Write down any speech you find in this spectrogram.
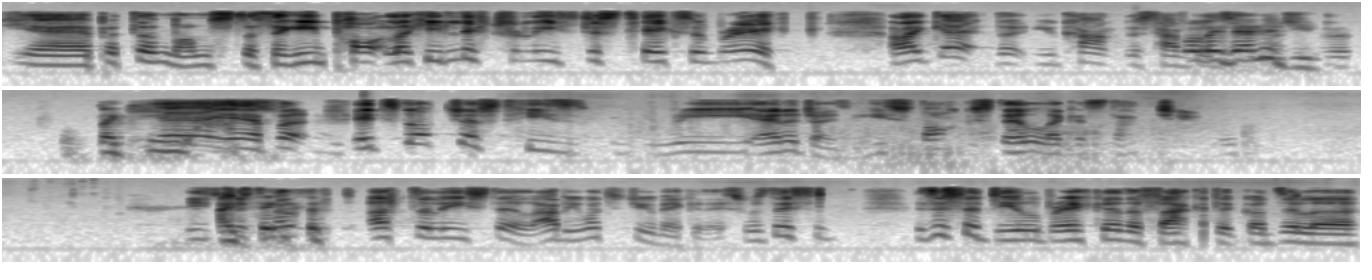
"Yeah, but the monster thing, he pot like he literally just takes a break." And I get that you can't just have well his energy like he Yeah, yeah, but it's not just he's re-energizing. He's stock still like a statue. He's I just think the- utterly still. Abby, what did you make of this? Was this is this a deal breaker? The fact that Godzilla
